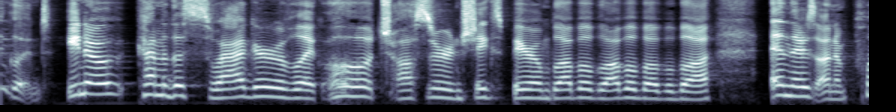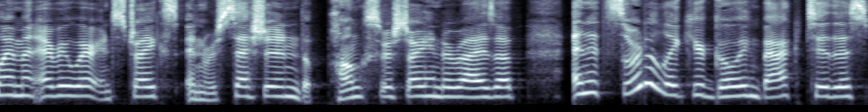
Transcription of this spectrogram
England, you know, kind of the swagger of like, oh, Chaucer and Shakespeare and blah, blah, blah, blah, blah, blah, blah. And there's unemployment everywhere and strikes and recession. The punks are starting to rise up. And it's sort of like you're going back to this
